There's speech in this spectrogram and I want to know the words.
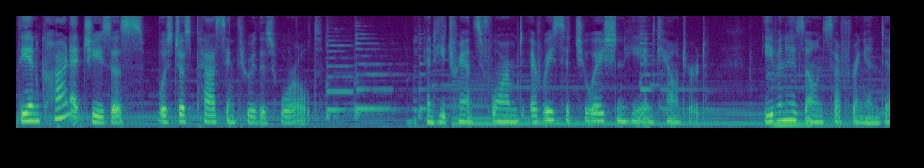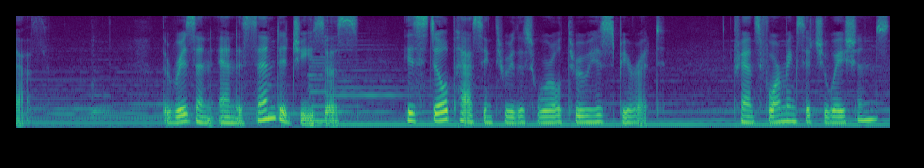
The incarnate Jesus was just passing through this world, and He transformed every situation He encountered, even His own suffering and death. The risen and ascended Jesus is still passing through this world through His Spirit, transforming situations,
